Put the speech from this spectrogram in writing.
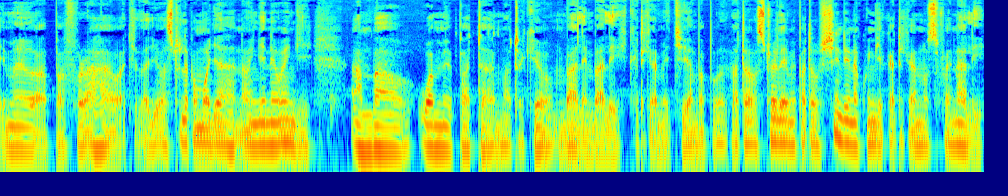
imewapa furaha wachezaji wa Australia pamoja na wengine wengi ambao wamepata matokeo mbalimbali katika mechi, ambapo hata Australia imepata ushindi na kuingia katika nusu fainali,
